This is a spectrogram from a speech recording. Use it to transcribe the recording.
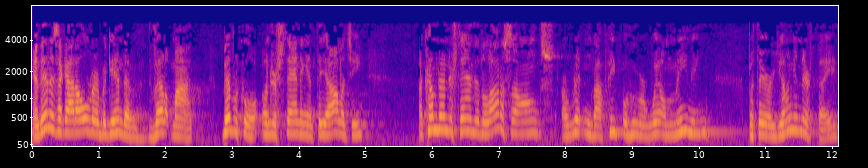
And then as I got older and began to develop my biblical understanding and theology, I come to understand that a lot of songs are written by people who are well meaning, but they are young in their faith,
